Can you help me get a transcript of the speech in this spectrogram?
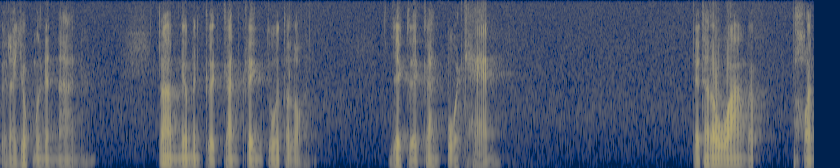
เวลายกมือนานๆ กล้ามเนื้อมันเกิดการเกรงตัวตลอดจะเกิดการปวดแขน แต่ถ้าเราวางแบบ ผ่อน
